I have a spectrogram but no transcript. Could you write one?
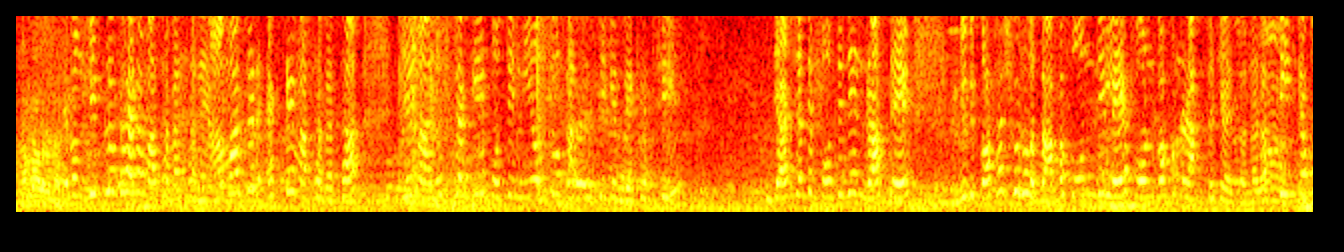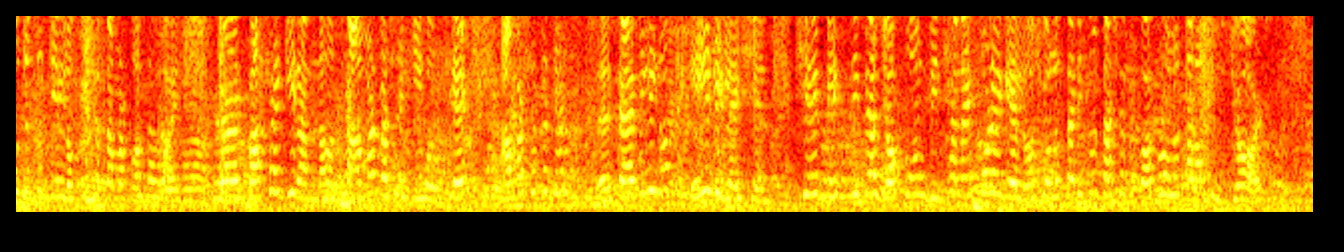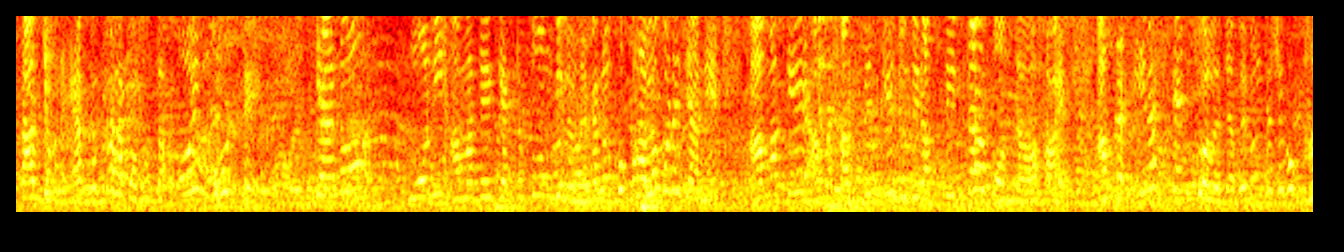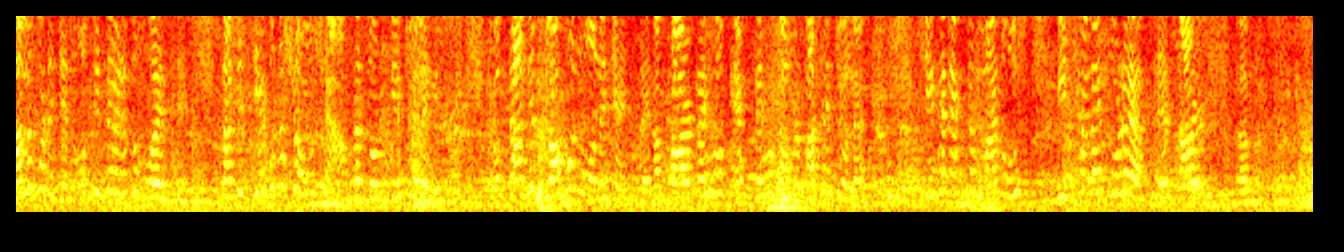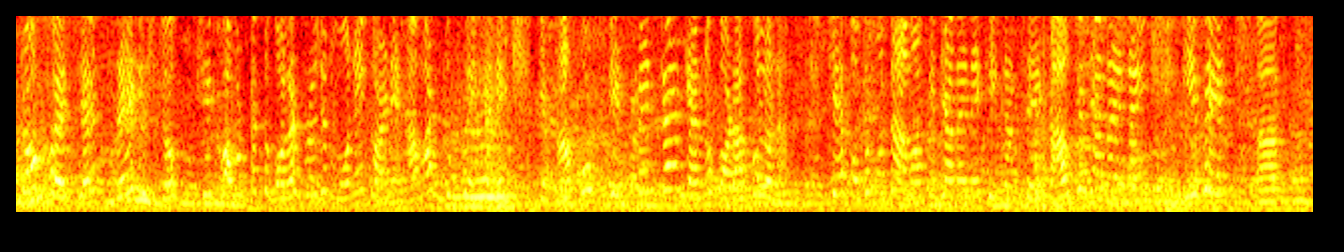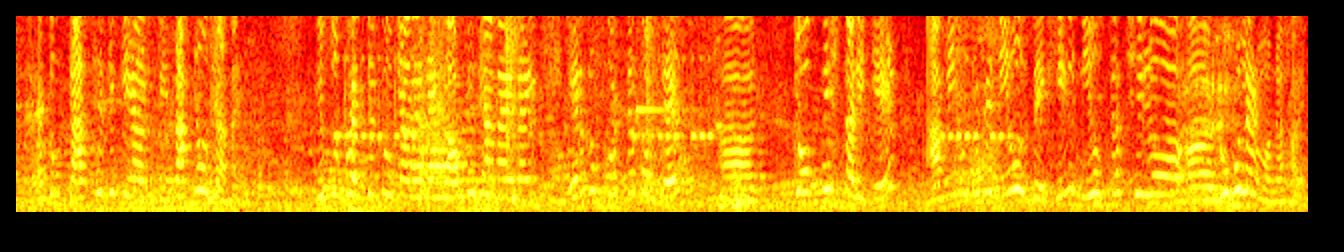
এবং বিপ্লব ভাইয়েরও মাথা ব্যথা নেই। আমাদের একটাই মাথা ব্যথা যে মানুষটাকে প্রতিনিয়ত কাছের থেকে দেখেছি যার সাথে প্রতিদিন রাতে যদি কথা শুরু হতো আপা ফোন দিলে ফোন কখনো রাখতে চাইতো না। রাত তিনটা পর্যন্ত যে লোকের সাথে আমার কথা হয়, যার বাসায় কি রান্না হচ্ছে, আমার বাসায় কি হচ্ছে, আমার সাথে যার ফ্যামিলিগত এই রিলেশন সেই ব্যক্তিটা যখন বিছানায় পড়ে গেল, ষোলো তারিখেও তার সাথে কথা হলো, তার অনেক জ্বর, তার যখন এত খারাপ অবস্থা, ওই মুহূর্তে কেন মনি আমাদেরকে একটা ফোন দিল না। কেন? খুব ভালো করে জানে। আমাকে, আমার হাজবেন্ডকে যদি রাত তিনটা ফোন দেওয়া হয়, আমরা ইনস্ট্যান্ট চলে যাবে। এবং এটা সে খুব ভালো করে জানে। অতীতে এরকম হয়েছে। তাদের যে কোনো সমস্যা আমরা দৌড় দিয়ে চলে গেছি। এবং তাদের যখন মনে চাইছে রাত বারোটায় হোক একটাই হোক, আমরা বাসায় চলে আসছে। সেখানে একটা মানুষ বিছানায় পড়ে আছে, তার স্ট্রোক হয়েছে ব্রেন স্ট্রোক সেই খবরটা তো বলার প্রয়োজন মনেই করেনি। আমার দুঃখ এখানে যে আপুর ট্রিটমেন্টটা কেন করা হলো না? সে প্রথমত আমাকে জানায় নাই, ঠিক আছে, কাউকে জানায় নাই ইভেন একদম কাছে যে কে আনবি তাকেও জানায় ইউসুফ ভাইদেরকেও জানায় নাই, কাউকে জানায় নাই। এরকম করতে করতে চব্বিশ তারিখে আমি হচ্ছে নিউজ দেখি। নিউজটা ছিল রুহুলের মনে হয়।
